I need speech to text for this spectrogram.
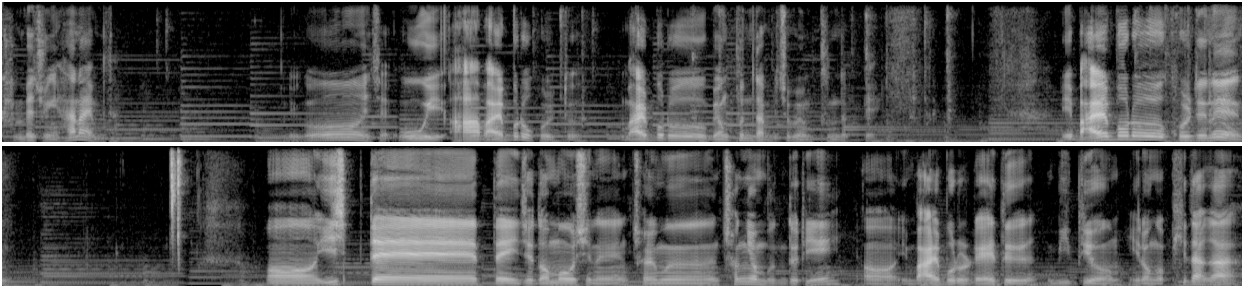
담배 중에 하나입니다. 그리고 이제 5위 아 말보로 골드 말보로 명품 담배죠 명품 담배. 이 말보로 골드는 어 20대 때 이제 넘어오시는 젊은 청년분들이 어이 말보로 레드, 미디움 이런 거 피다가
